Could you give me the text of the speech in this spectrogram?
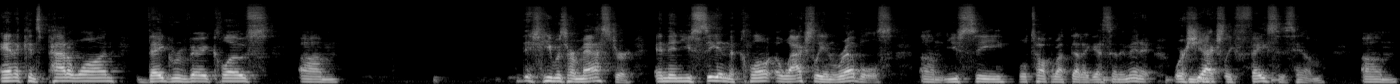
Anakin's Padawan. They grew very close. Um, he was her master, and then you see in the clone. Oh, actually, in Rebels, um, you see, we'll talk about that, I guess, in a minute, where she mm-hmm. actually faces him um,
